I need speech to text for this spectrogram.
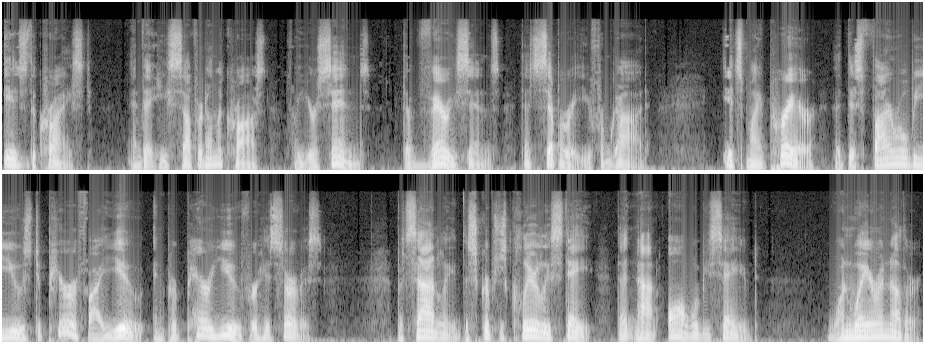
is the Christ and that he suffered on the cross for your sins the very sins that separate you from God. It's my prayer that this fire will be used to purify you and prepare you for His service. But sadly, the scriptures clearly state that not all will be saved. One way or another,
